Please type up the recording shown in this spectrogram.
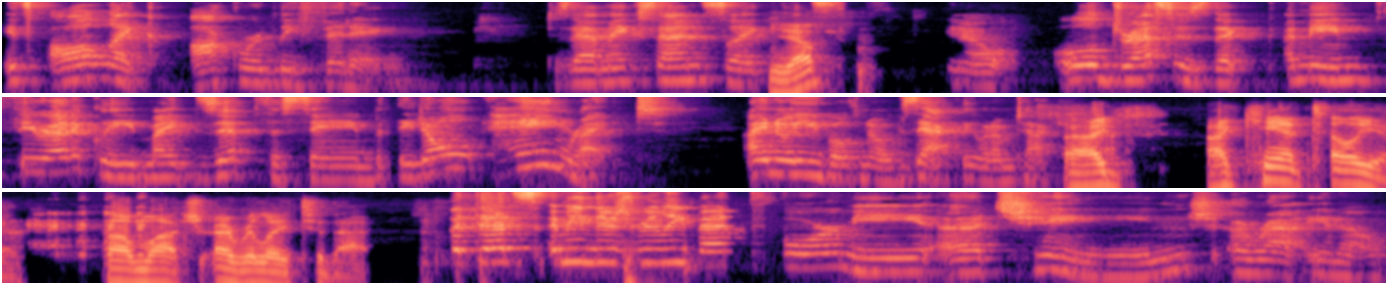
It's all like awkwardly fitting Does that make sense? Like, Yep. you know, old dresses that, I mean, theoretically might zip the same, but they don't hang right. I know you both know exactly what I'm talking about. I I can't tell you how much I relate to that. But that's, I mean, there's really been for me a change around, you know,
